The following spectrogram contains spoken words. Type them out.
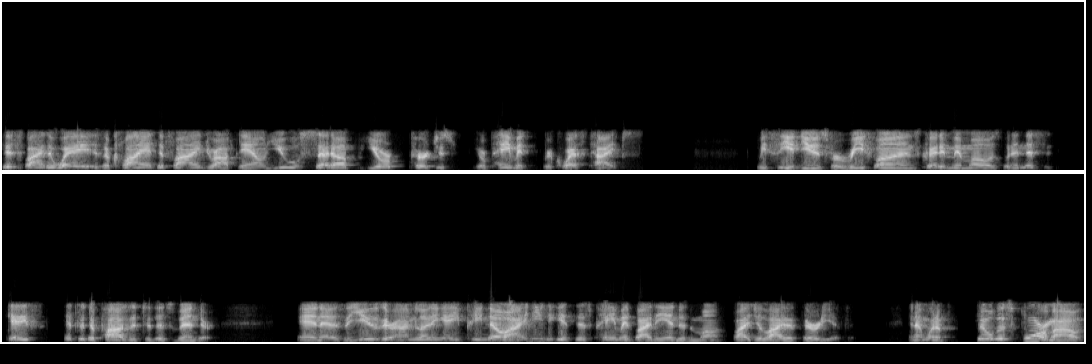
This, by the way, is a client defined dropdown. You will set up your purchase, your payment request types. We see it used for refunds, credit memos, but in this case, it's a deposit to this vendor. And as a user, I'm letting AP know I need to get this payment by the end of the month, by July the 30th. And I'm going to fill this form out,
